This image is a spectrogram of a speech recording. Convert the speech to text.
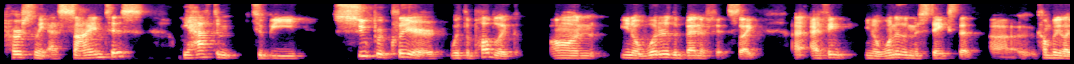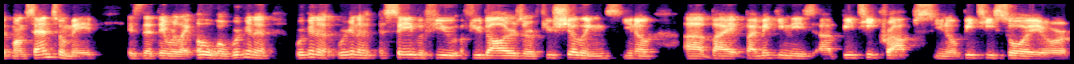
personally as scientists we have to to be super clear with the public on you know what are the benefits? Like I, think you know one of the mistakes that uh, a company like monsanto made is that they were like oh well we're gonna we're gonna we're gonna save a few a few dollars or a few shillings you know uh, by by making these uh, bt crops you know bt soy or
